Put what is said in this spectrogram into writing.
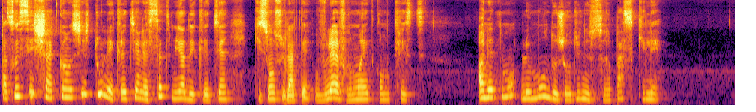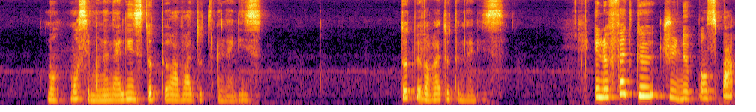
Parce que si chacun, si tous les chrétiens, les 7 milliards de chrétiens qui sont sur la terre, voulaient vraiment être comme Christ, honnêtement, le monde d'aujourd'hui ne serait pas ce qu'il est. Bon, moi, c'est mon analyse. D'autres peuvent avoir d'autres analyses. D'autres peuvent avoir d'autres analyses. Et le fait que tu ne penses pas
